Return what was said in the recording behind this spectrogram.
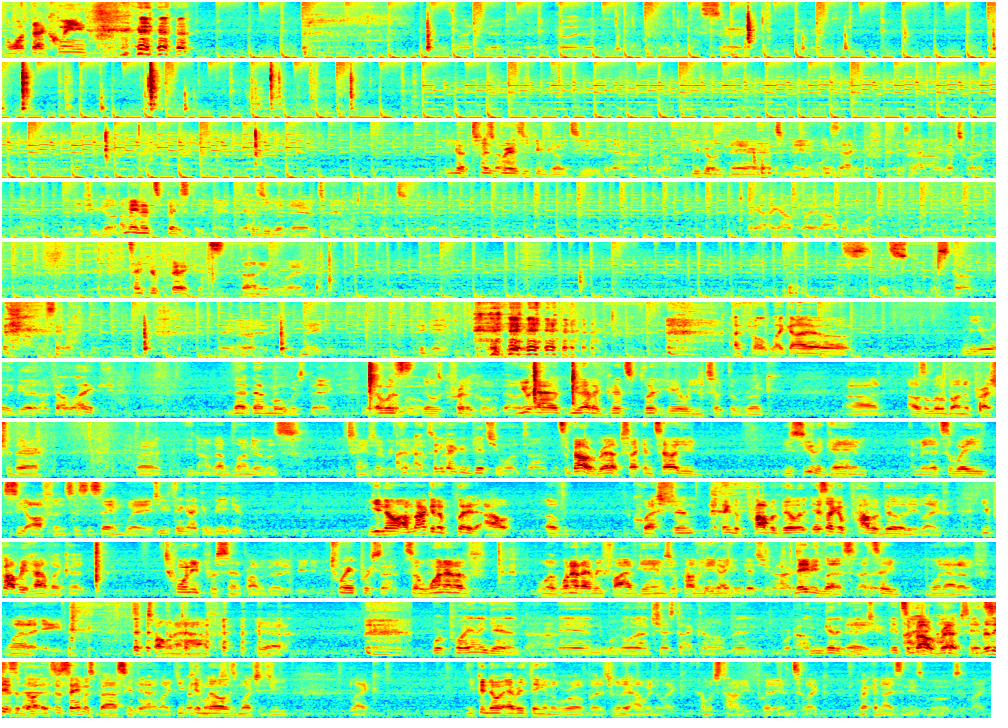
I want that queen. You got two I know. squares you could go to. Yeah, I know. If you go there, it's made of Exactly. Uh, exactly. That's what. Yeah. And if you go, I mean, it's basically made. Because you go there, it's made one there too. I got. I gotta play it out one more. Take your pick. It's done either way. Good game. I felt like I. Uh, I mean, you're really good. I felt like that that move was big. That, It was that it was critical. That You was- had you had a good split here where you took the rook. Uh, I was a little bit under pressure there, but you know that blunder was it changed everything. I, I think bad. I could get you one time. It's about reps. I can tell you. You see the game. I mean, it's the way you see offense. It's the same way. Do you think I can beat you? You know, I'm not gonna put it out of the question. I think the probability it's like a probability. Like you probably have like a twenty percent probability of beating me. Twenty percent. So one out of what? One out of every five games you'll probably think beat I me. can get you higher? Maybe less. I'd say one out of one out of eight. so twelve and a half. Yeah. We're playing again, Uh-huh. and we're going on chess.com, and I'm gonna Yeah, beat you. it's I- about I- reps. it really is about. It's the same as basketball. Yeah, like you no can know as much as you, like, you can know everything in the world, but it's really how many like how much time you put into like recognizing these moves and like,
